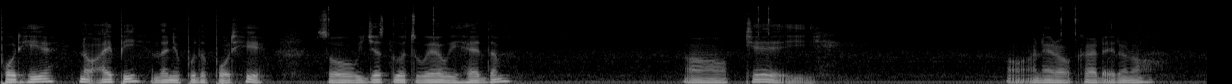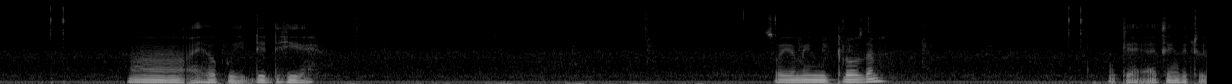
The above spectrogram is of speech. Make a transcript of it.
port here no IP and then you put the port here. So we just go to where we had them okay. Oh an error card I don't know. Uh, I hope we did here. So you mean we close them? Okay I think that we,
